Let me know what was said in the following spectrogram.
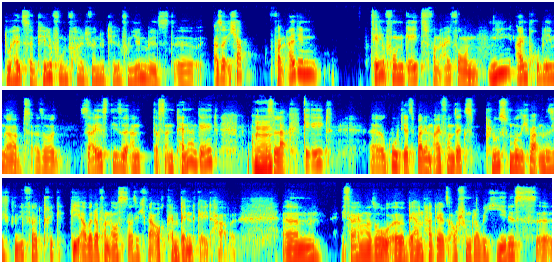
du hältst dein Telefon falsch, wenn du telefonieren willst. Äh, also ich habe von all den Telefongates von iPhone nie ein Problem gehabt. Also sei es diese das Antenna-Gate, mhm. das Luck-Gate. Äh, gut, jetzt bei dem iPhone 6 Plus muss ich warten, bis ich es geliefert krieg. Gehe aber davon aus, dass ich da auch kein Bandgate habe. Ähm, ich sage mal so, äh, Bernd hat ja jetzt auch schon, glaube ich, jedes äh,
